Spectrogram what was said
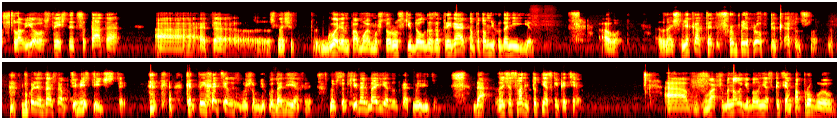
Соловьева встречная цитата а, это, значит, Горин, по-моему, что русские долго запрягают, но потом никуда не едут. А вот. Значит, мне как-то эта формулировка кажется более даже оптимистической. Как-то и хотелось бы, чтобы никуда не ехали. Но все-таки иногда едут, как мы видим. Да, значит, смотрите, тут несколько тем. А в вашем монологе было несколько тем. Попробую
